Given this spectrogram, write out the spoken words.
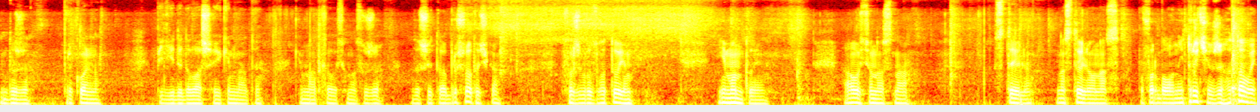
Дуже прикольно підійде до вашої кімнати. Кімнатка ось у нас вже зашита обрешоточка. Фольшбрус готуємо і монтуємо. А ось у нас на стелю. На стелю у нас пофарбований тричі, вже готовий.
